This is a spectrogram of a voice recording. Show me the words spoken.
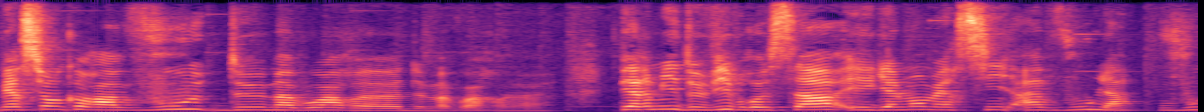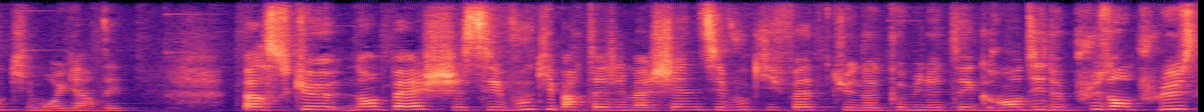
Merci encore à vous de m'avoir euh, euh, permis de vivre ça et également merci à vous là, vous qui me regardez. Parce que n'empêche, c'est vous qui partagez ma chaîne, c'est vous qui faites que notre communauté grandit de plus en plus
